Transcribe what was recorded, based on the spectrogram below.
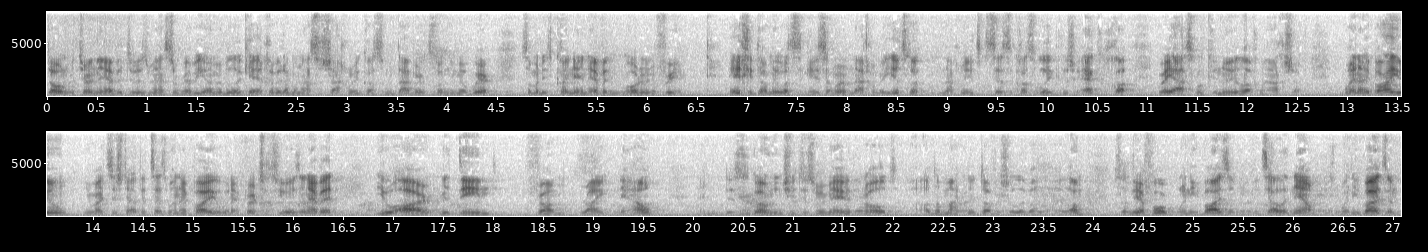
don't return the Eved to his master. Rabbi Yomer Belekei Eved Amanasa Shachar Kosim Daber, it's talking about where somebody's koine an Eved in order to free him. Eichidami, what's the case? Amar Nachman Bar Yitzchak, Nachman Yitzchak says, the Kosim Leik L'She'ekcha, Reyatzma Kenui Lach Ma'achshav. When I buy you, he writes stat that says, when I buy you, when I purchase you as an Eved, you are redeemed from right now. And this is going in Shitas Remeir that holds Adam Makne Dover Elam. So therefore, when he buys them, he can sell it now, because when he buys them,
